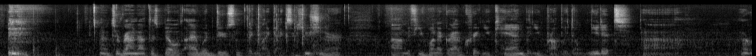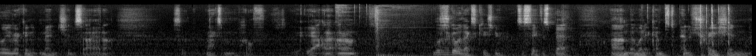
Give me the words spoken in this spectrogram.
uh, to round out this build, I would do something like Executioner. Um, if you want to grab crit, you can, but you probably don't need it. Uh, I don't really recommend Qin's Sais. I don't. So maximum health. Yeah, I, I don't. We'll just go with Executioner. It's the safest bet. Um, and when it comes to penetration,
